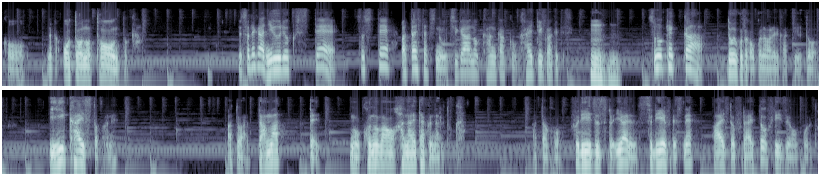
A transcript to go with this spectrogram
こう、なんか音のトーンとか。で、それが入力して、そして私たちの内側の感覚を変えていくわけですよ。うんうん。その結果、どういうことが行われるかっていうと、言い返すとかね。あとは黙って、もうこの場を離れたくなるとか。あとはこう、フリーズする。いわゆる 3F ですね。ファイト、フライト、フリーズが起こると。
